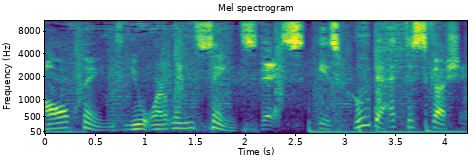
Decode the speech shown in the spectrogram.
All things New Orleans Saints. This is Who Dat Discussion.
